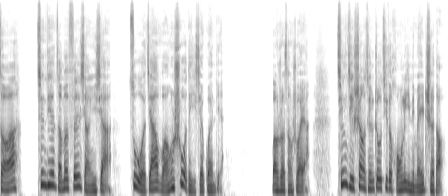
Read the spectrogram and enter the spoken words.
早啊！今天咱们分享一下作家王朔的一些观点。王朔曾说呀：“经济上行周期的红利你没吃到，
